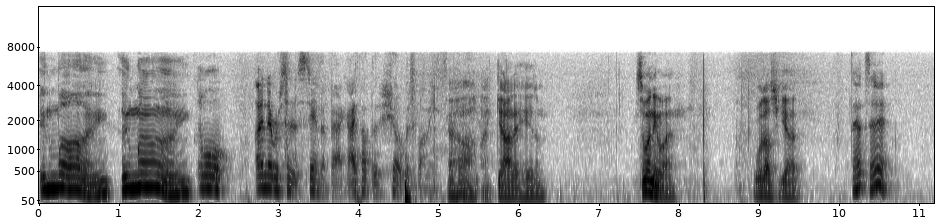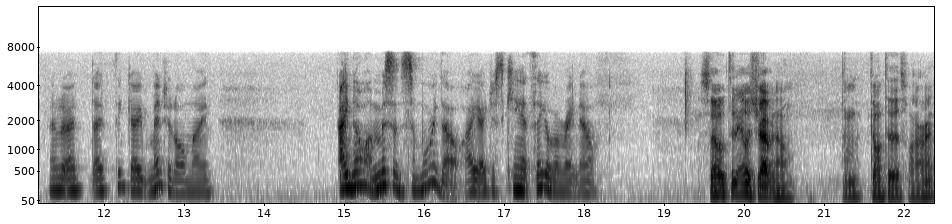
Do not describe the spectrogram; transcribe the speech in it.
in my, in my. Well, I never said a stand up back. I thought the show was funny. Oh my god, I hate him. So anyway, what else you got? That's it. And I, I think I mentioned all mine. I know I'm missing some more though. I, I just can't think of them right now. So today I was driving home. I'm going to this one, all right?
